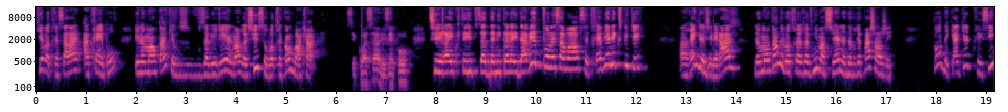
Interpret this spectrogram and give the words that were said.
qui est votre salaire après impôt, et le montant que vous, avez réellement reçu sur votre compte bancaire. C'est quoi ça, les impôts? Tu iras écouter l'épisode de Nicolas et David pour le savoir, c'est très bien expliqué. En règle générale, le montant de votre revenu mensuel ne devrait pas changer. Pour des calculs précis,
